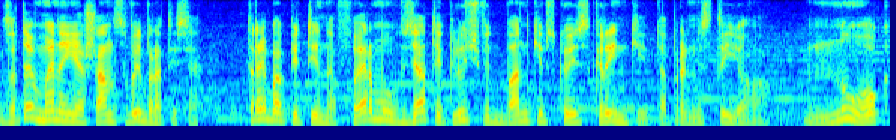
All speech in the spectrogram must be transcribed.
Зате в мене є шанс вибратися. Треба піти на ферму, взяти ключ від банківської скриньки та принести його. Ну ок.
